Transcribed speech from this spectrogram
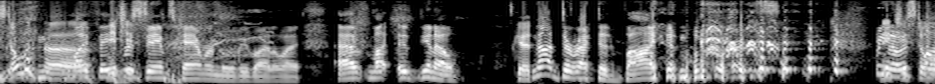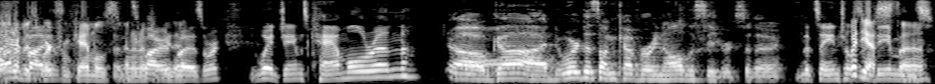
Stolen, uh, my favorite Nietzsche's- James Cameron movie, by the way. Uh, my, it, you know, It's good. not directed by him, of course. but you know, Nietzsche stole a lot of his inspired by work from camels. I don't know if you inspired by his work. Wait, James Cameron? Oh God, we're just uncovering all the secrets today. That's angels But yes, and demons.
